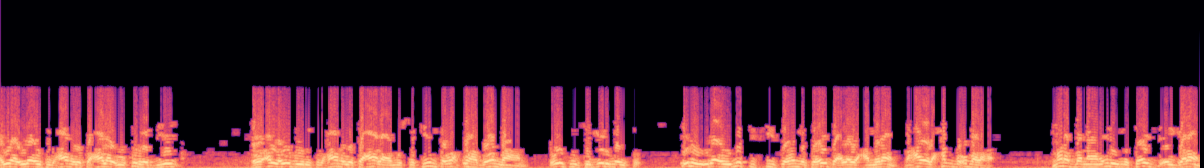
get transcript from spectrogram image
ayaa ilaahay subxaana watacaala uu ku radiyey oo alla wuxuu yidhi subxaana watacaala mushrikiinta wax ku habboon maahan oo u suurtogeli mayso inay ilaahay masjidkiisa ama masaajidda alla ay camiraan maxaa yeele xaqba uma laha. Mana bannaana inay masaajid ay galaan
